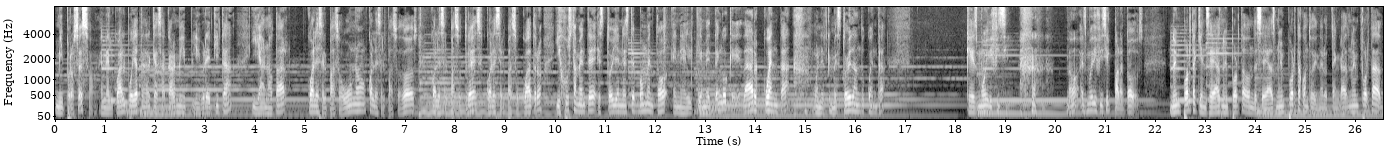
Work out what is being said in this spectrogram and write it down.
mi proceso en el cual voy a tener que sacar mi libretita y anotar cuál es el paso 1, cuál es el paso 2, cuál es el paso 3, cuál es el paso 4 y justamente estoy en este momento en el que me tengo que dar cuenta o en el que me estoy dando cuenta que es muy difícil, ¿no? Es muy difícil para todos. No importa quién seas, no importa dónde seas, no importa cuánto dinero tengas, no importa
